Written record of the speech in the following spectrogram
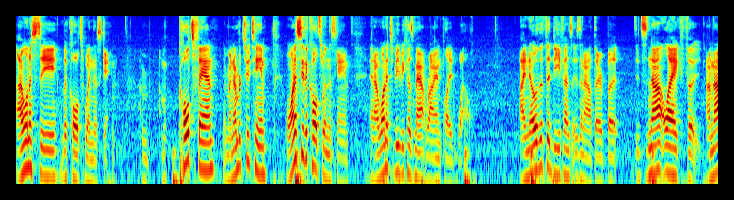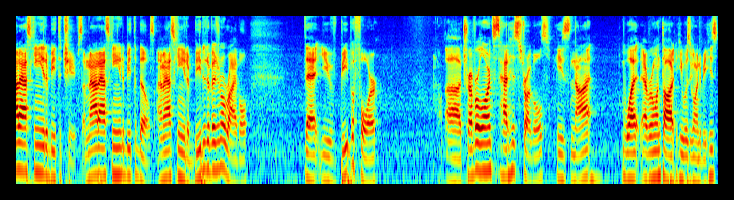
I want to see the Colts win this game. I'm, I'm a Colts fan. They're my number two team. I want to see the Colts win this game, and I want it to be because Matt Ryan played well. I know that the defense isn't out there, but it's not like the I'm not asking you to beat the Chiefs. I'm not asking you to beat the Bills. I'm asking you to beat a divisional rival that you've beat before. Uh, Trevor Lawrence has had his struggles. He's not what everyone thought he was going to be. He's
